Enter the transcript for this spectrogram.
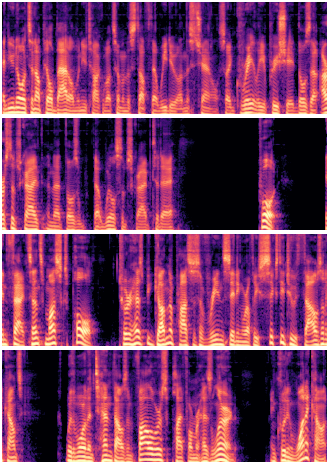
And you know it's an uphill battle when you talk about some of the stuff that we do on this channel. So I greatly appreciate those that are subscribed and that those that will subscribe today. Quote, in fact, since Musk's poll, Twitter has begun the process of reinstating roughly 62,000 accounts with more than 10,000 followers, Platformer has learned, including one account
